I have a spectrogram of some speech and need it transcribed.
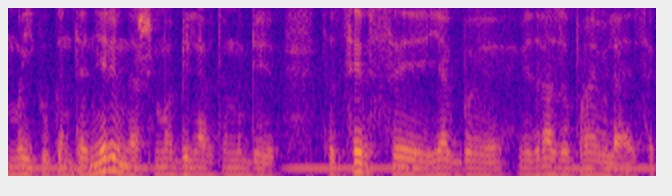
мийку контейнерів наших мобільних автомобілів, то це все якби відразу проявляється.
